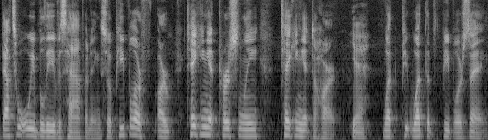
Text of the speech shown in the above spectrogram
That's what we believe is happening. So people are, are taking it personally, taking it to heart. Yeah. What, what the people are saying.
